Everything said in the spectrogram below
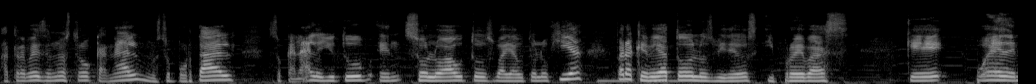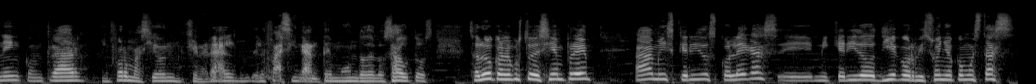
a través de nuestro canal, nuestro portal, nuestro canal de YouTube en Solo Vaya Autología, para que vea todos los videos y pruebas que pueden encontrar información general del fascinante mundo de los autos. Saludo con el gusto de siempre a mis queridos colegas, eh, mi querido Diego Risueño, ¿cómo estás?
